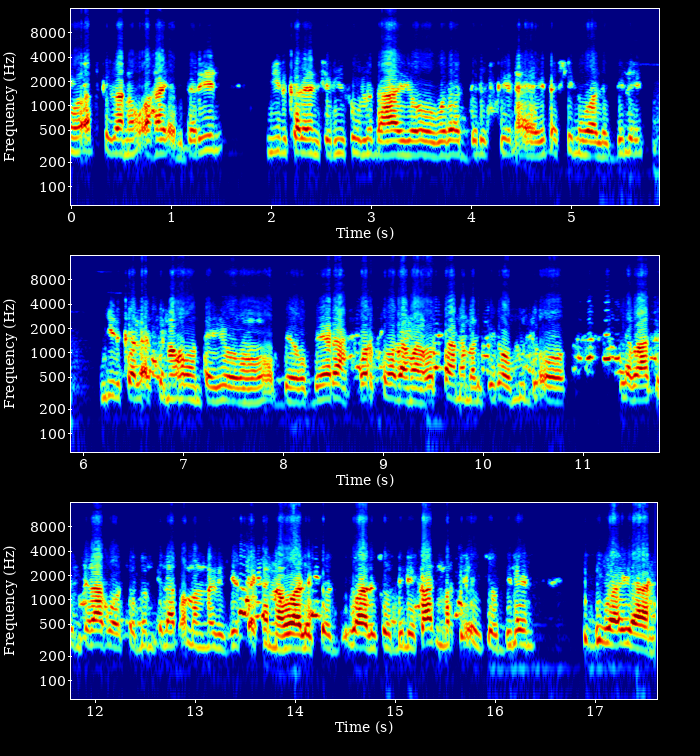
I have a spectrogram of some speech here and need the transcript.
oo abtigana u ahay abdareen wiil kalena shariifuu la dhahayo oo wadaad dariskeen ay dhashin waa la dilay wiil kale asna oontay oo beeraha hortooda ama hortaan amal jiro oo muddo oo labaatan tilaab oo soddon tilaab amal naga jirta kana waa la soo waa dilay kaas markii ay soo dileen kadib ayaan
